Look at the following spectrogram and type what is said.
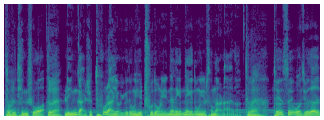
都是听说，对灵感是突然有一个东西触动了你，那那个那个东西是从哪儿来的？对所以所以我觉得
